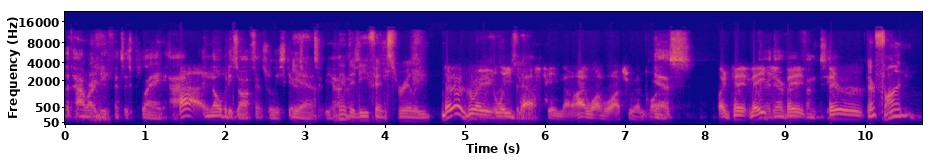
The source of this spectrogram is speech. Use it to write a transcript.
with how our defense is playing. I, uh, nobody's offense really scares yeah, me. To be honest, I think the defense really. They're a great lead pass team, though. I love watching them play. Yes, like they they they're they, they're they're fun.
